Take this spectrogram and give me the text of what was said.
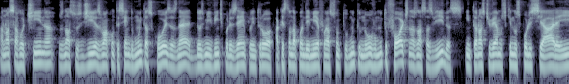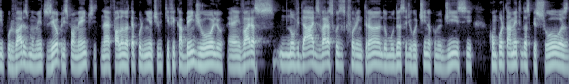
a nossa rotina, os nossos dias vão acontecendo muitas coisas, né? 2020, por exemplo, entrou a questão da pandemia, foi um assunto muito novo, muito forte nas nossas vidas. Então nós tivemos que nos policiar aí por vários momentos, eu principalmente, né? Falando até por mim, eu tive que ficar bem de olho é, em várias novidades, várias coisas que foram entrando, mudança de rotina, como eu disse, comportamento das pessoas,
